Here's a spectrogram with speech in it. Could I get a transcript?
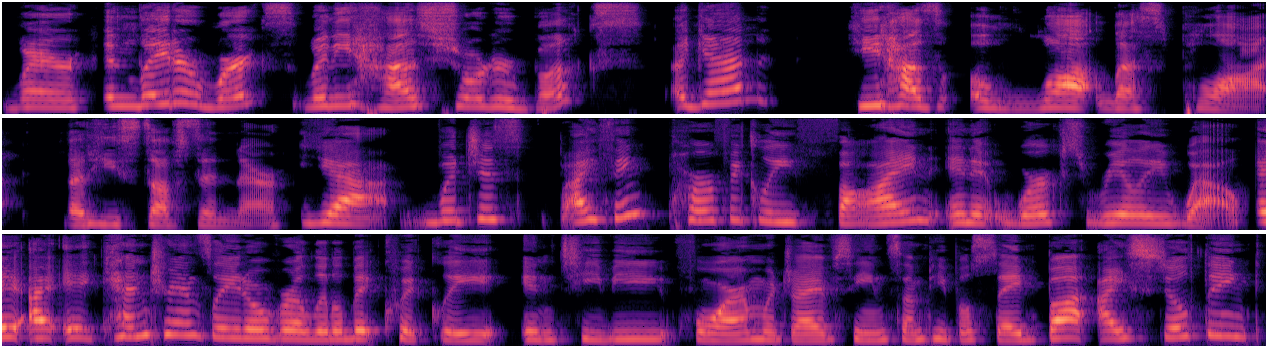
Where in later works, when he has shorter books again, he has a lot less plot that he stuffs in there. Yeah, which is I think perfectly fine and it works really well. It, I, it can translate over a little bit quickly in TV form, which I have seen some people say, but I still think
